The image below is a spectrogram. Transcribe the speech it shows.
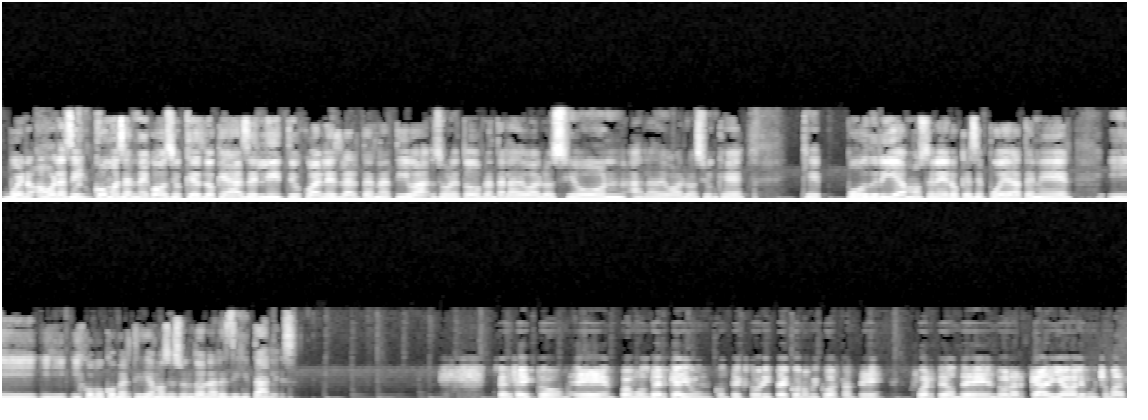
Bueno, ahora sí, ¿cómo es el negocio? ¿Qué es lo que hace el litio? ¿Cuál es la alternativa, sobre todo frente a la devaluación, a la devaluación que, que podríamos tener o que se pueda tener y, y, cómo convertiríamos eso en dólares digitales? Perfecto. Eh, podemos ver que hay un contexto ahorita económico bastante fuerte donde el dólar cada día vale mucho más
